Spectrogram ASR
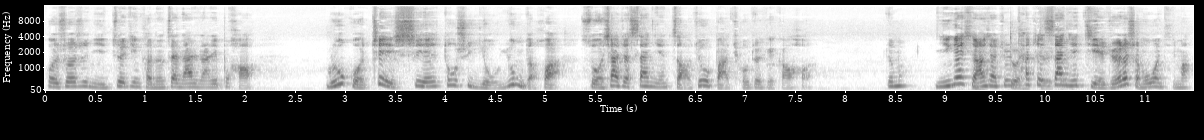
或者说是你最近可能在哪里哪里不好，如果这些都是有用的话，索下这三年早就把球队给搞好了。对吗？你应该想一想，就是他这三年解决了什么问题吗？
